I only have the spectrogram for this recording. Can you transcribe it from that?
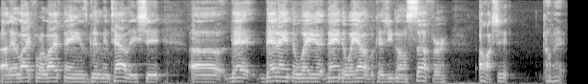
Uh, that life for a life thing is good mentality shit. Uh, that that ain't the way that ain't the way out because you're gonna suffer. Oh shit, go back.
